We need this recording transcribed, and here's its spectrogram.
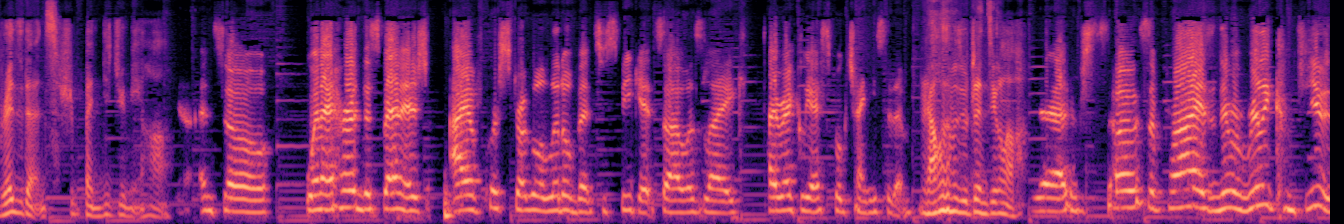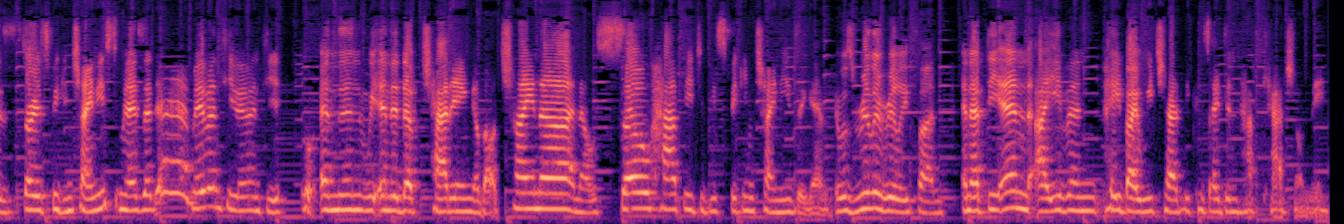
resident，是本地居民哈。 And so when I heard the Spanish, I of course struggle a little bit to speak it. So I was like, directly I spoke Chinese to them. 然后他们就震惊了。 Yeah, they were so surprised and they were really confused. Started speaking Chinese to me. I said, "Yeah, 没问题,没问题." And then we ended up chatting about China, and I was so happy to be speaking Chinese again. It was really, really fun. And at the end, I even paid by WeChat because I didn't have cash on me.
